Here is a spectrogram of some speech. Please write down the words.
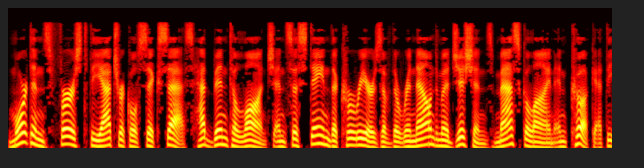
Morton's first theatrical success had been to launch and sustain the careers of the renowned magicians Maskelyne and Cooke at the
